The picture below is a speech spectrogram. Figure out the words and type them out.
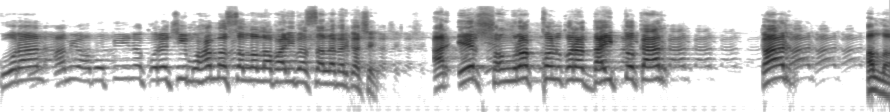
কোরআন আমি অবতীর্ণ করেছি মোহাম্মদ সাল্লাল্লাহু আলাইহি ওয়াসাল্লামের কাছে। আর এর সংরক্ষণ করার দায়িত্ব কার? কার? আল্লাহ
